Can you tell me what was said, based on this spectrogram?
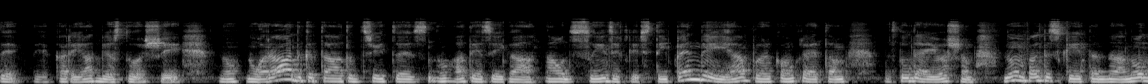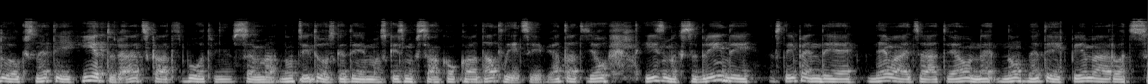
tiek, tiek arī atbilstoši nu, norāda, ka tātad šī nu, attiecīgā naudas līdzekļa ir stipendija, jā, par konkrētam studējošam. Nu, faktiski tad nodoklis netiek ieturēts, kā tas būtu, viņam, nu, citos gadījumos, ka izmaksā kaut kādu atlīdzību, jā, tātad jau izmaksā izmaksas brīdī stipendijai nevajadzētu jau ne, nu, netiek piemērots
